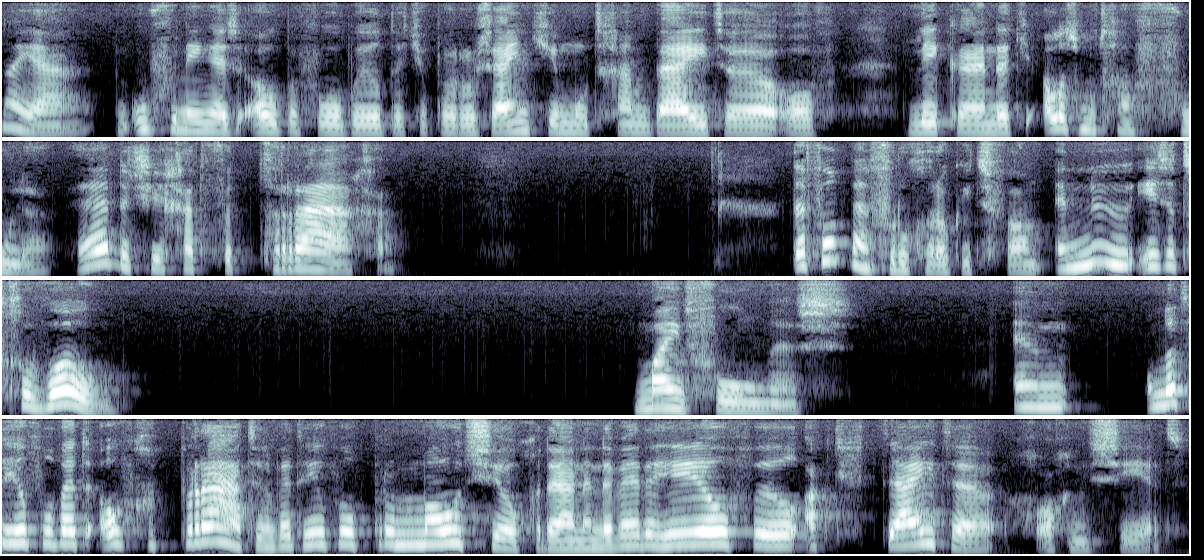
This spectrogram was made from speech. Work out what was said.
nou ja, een oefening is ook bijvoorbeeld dat je op een rozijntje moet gaan bijten of likken en dat je alles moet gaan voelen. Hè? Dat je gaat vertragen. Daar vond men vroeger ook iets van. En nu is het gewoon mindfulness. En omdat er heel veel werd over gepraat en er werd heel veel promotie gedaan en er werden heel veel activiteiten georganiseerd.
